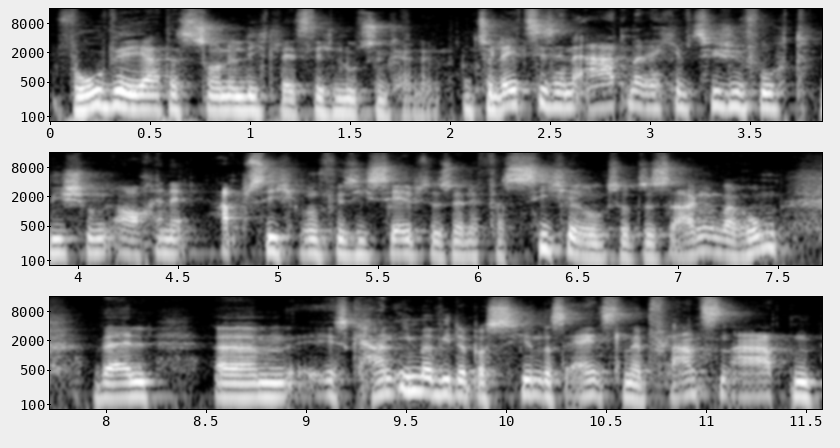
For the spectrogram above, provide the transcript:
wo wir ja das Sonnenlicht letztlich nutzen können. Und zuletzt ist eine artenreiche Zwischenfruchtmischung auch eine Absicherung für sich selbst, also eine Versicherung sozusagen. Warum? Weil ähm, es kann immer wieder passieren, dass einzelne Pflanzenarten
